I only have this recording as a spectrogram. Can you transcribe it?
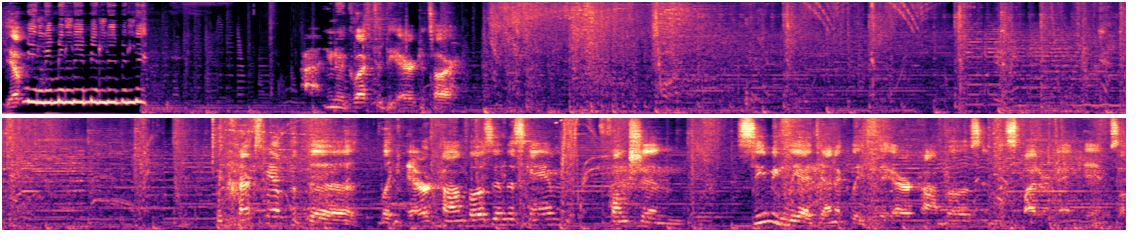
Yep, milli. you neglected the air guitar. Cracks me up that the like air combos in this game function seemingly identically to the air combos in the Spider-Man games on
